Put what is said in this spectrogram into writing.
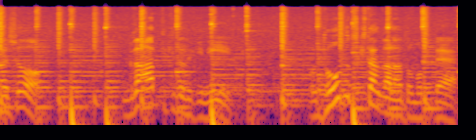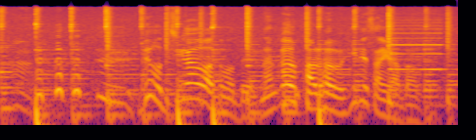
最初ガーッと来た時に動物来たんかなと思って、うん、でも違うわと思って何回もあるあるヒデさんやと思って。帰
